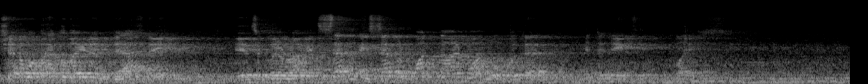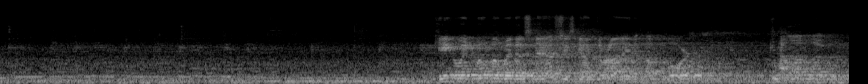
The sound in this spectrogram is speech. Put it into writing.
Genoa McElvain, and Daphne. It's a clear ride. 77.191 will put that into eighth place. Kingwin Muma with us now. She's got the ride aboard Callaloo.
